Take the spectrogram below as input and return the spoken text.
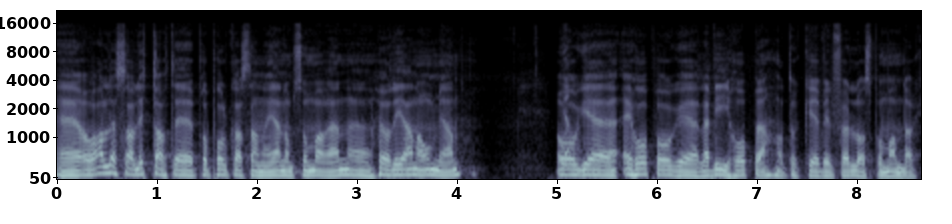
Eh, og alle som har til på podkastene gjennom sommeren, eh, hør det gjerne om igjen. Og ja. jeg håper også, eller vi håper, at dere vil følge oss på mandag.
